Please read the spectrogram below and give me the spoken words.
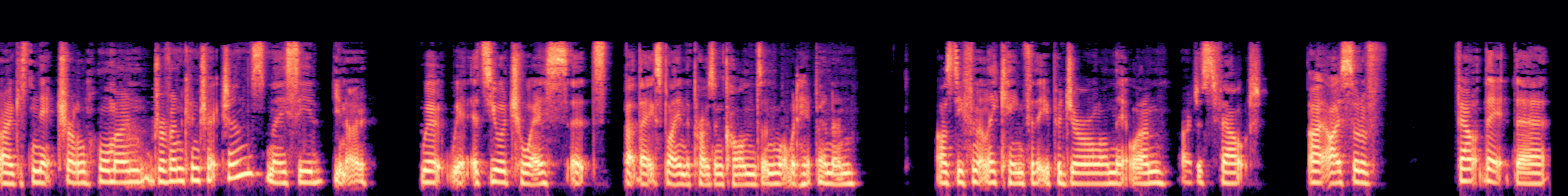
I guess natural hormone driven contractions. And they said, you know, we're, we're, it's your choice. It's but they explained the pros and cons and what would happen, and I was definitely keen for the epidural on that one. I just felt I, I sort of felt that the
